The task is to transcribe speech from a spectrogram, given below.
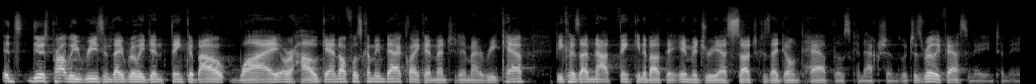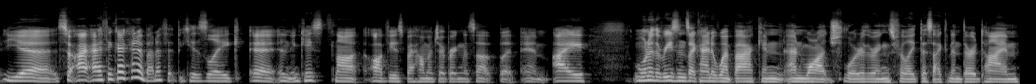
it's there's probably reasons I really didn't think about why or how Gandalf was coming back, like I mentioned in my recap, because I'm not thinking about the imagery as such because I don't have those connections, which is really fascinating to me. Yeah, so I, I think I kind of benefit because, like, uh, in, in case it's not obvious by how much I bring this up, but um, I one of the reasons I kind of went back and, and watched Lord of the Rings for like the second and third time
